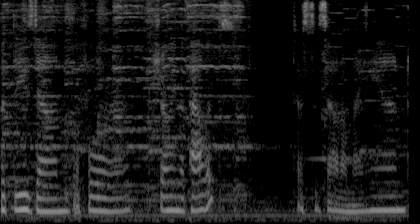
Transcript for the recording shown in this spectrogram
Put these down before showing the palettes. Test this out on my hand.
